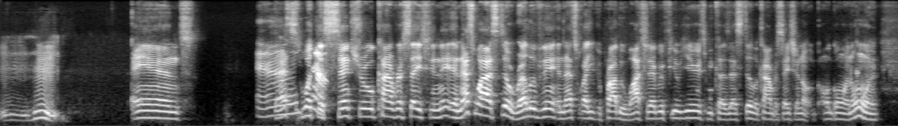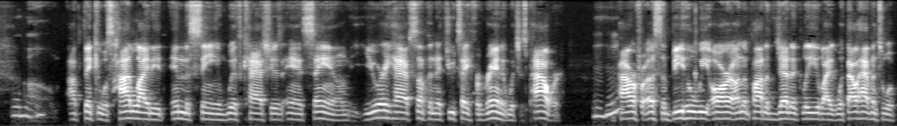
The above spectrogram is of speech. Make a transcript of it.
hmm And that's what the central conversation is. And that's why it's still relevant. And that's why you could probably watch it every few years because that's still a conversation going on. Mhm. Um, I think it was highlighted in the scene with Cassius and Sam. You already have something that you take for granted, which is power. Mhm. Power for us to be who we are unapologetically, like without having to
